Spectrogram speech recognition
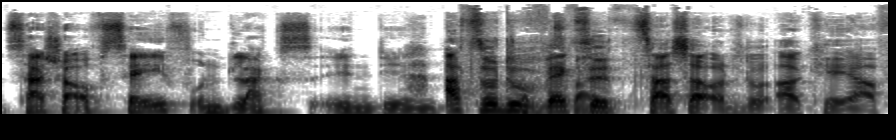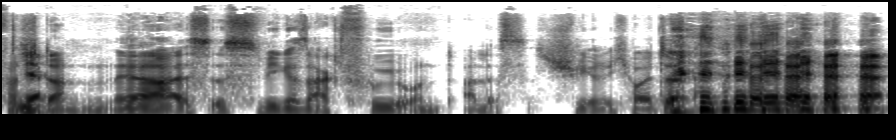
Sascha auf Safe und Lachs in den. Ach so, du wechselst Sascha und. Okay, ja, verstanden. Ja. ja, es ist wie gesagt früh und alles schwierig heute.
